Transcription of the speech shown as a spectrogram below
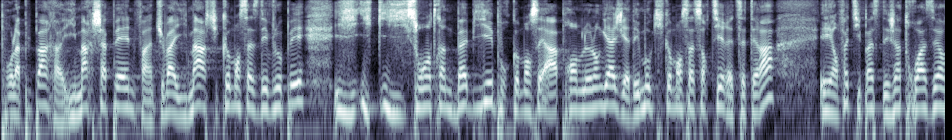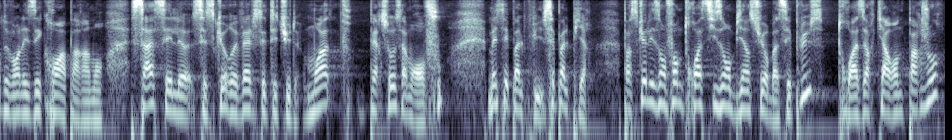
Pour la plupart, ils marchent à peine, enfin tu vois, ils marchent, ils commencent à se développer, ils, ils, sont en train de babiller pour commencer à apprendre le langage, il y a des mots qui commencent à sortir, etc. Et en fait, ils passent déjà 3 heures devant les écrans apparemment. Ça, c'est ce que révèle cette étude. Moi, perso, ça me rend fou. Mais c'est pas, le, pas le pire. Parce que les enfants de 3-6 ans, bien sûr, bah, c'est plus, 3h40 par jour.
